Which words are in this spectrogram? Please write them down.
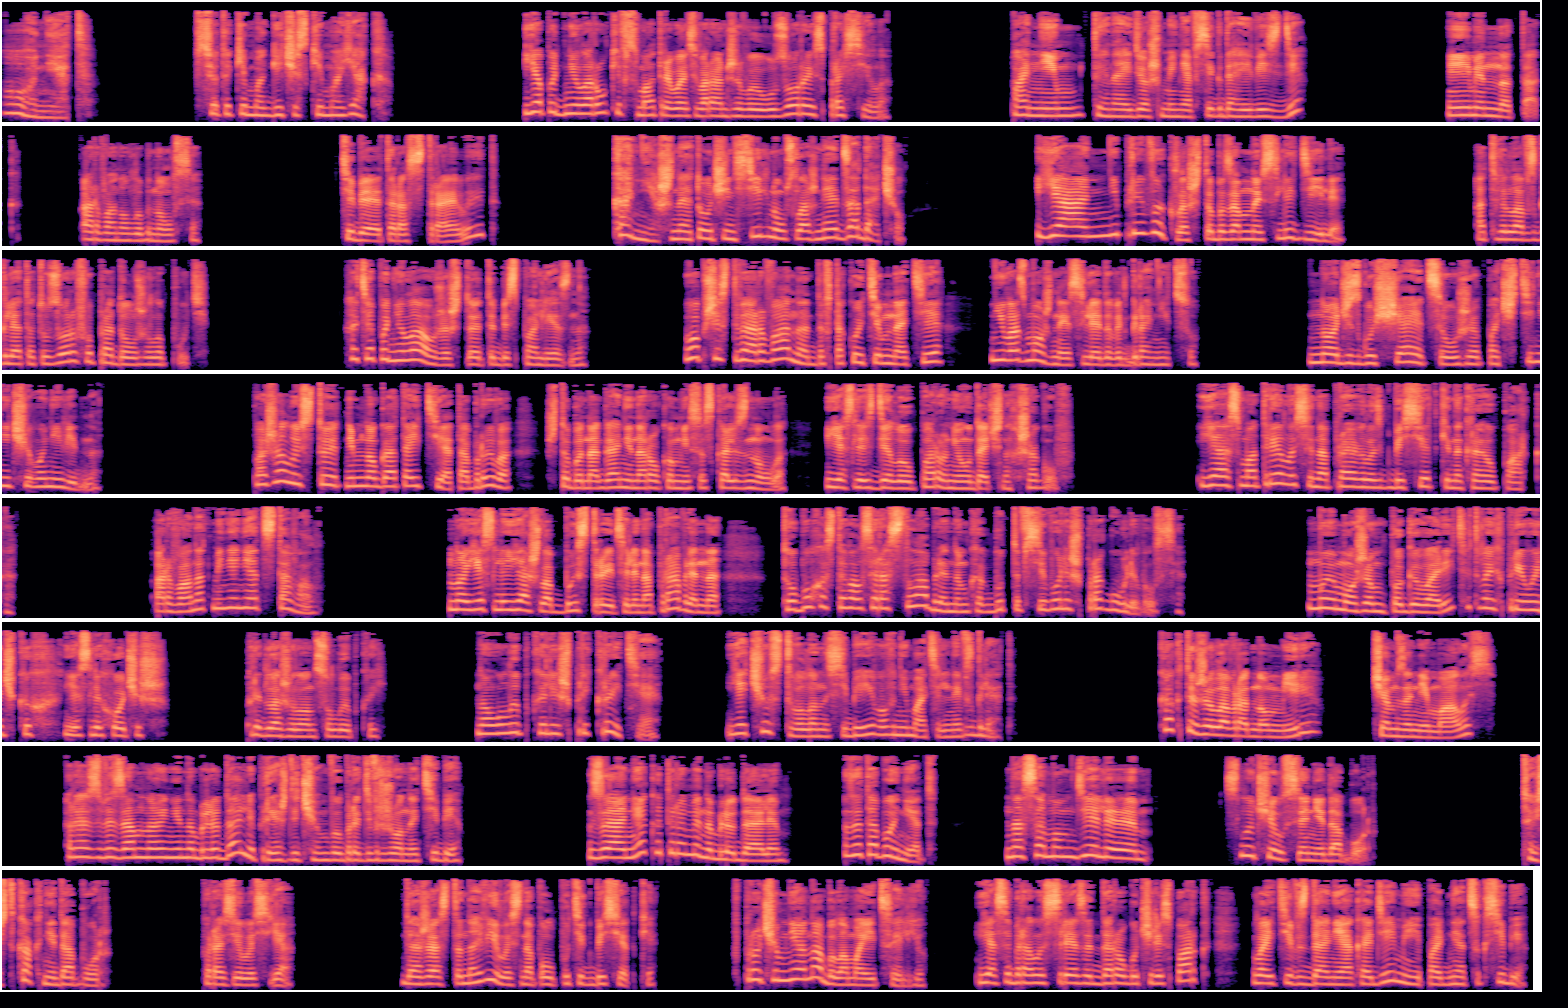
О, нет. Все-таки магический маяк. Я подняла руки, всматриваясь в оранжевые узоры, и спросила. «По ним ты найдешь меня всегда и везде?» «Именно так», — Арван улыбнулся. «Тебя это расстраивает?» «Конечно, это очень сильно усложняет задачу. Я не привыкла, чтобы за мной следили». Отвела взгляд от узоров и продолжила путь. Хотя поняла уже, что это бесполезно. В обществе Арвана, да в такой темноте, невозможно исследовать границу. Ночь сгущается, уже почти ничего не видно. Пожалуй, стоит немного отойти от обрыва, чтобы нога ненароком не соскользнула, если сделаю пару неудачных шагов. Я осмотрелась и направилась к беседке на краю парка. Арван от меня не отставал. Но если я шла быстро и целенаправленно, то Бог оставался расслабленным, как будто всего лишь прогуливался. «Мы можем поговорить о твоих привычках, если хочешь», — предложил он с улыбкой. Но улыбка — лишь прикрытие. Я чувствовала на себе его внимательный взгляд. «Как ты жила в родном мире? Чем занималась? Разве за мной не наблюдали, прежде чем выбрать в жены тебе?» «За некоторыми наблюдали. За тобой нет. На самом деле случился недобор». «То есть как недобор?» — поразилась я. Даже остановилась на полпути к беседке. Впрочем, не она была моей целью. Я собиралась срезать дорогу через парк, войти в здание Академии и подняться к себе.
